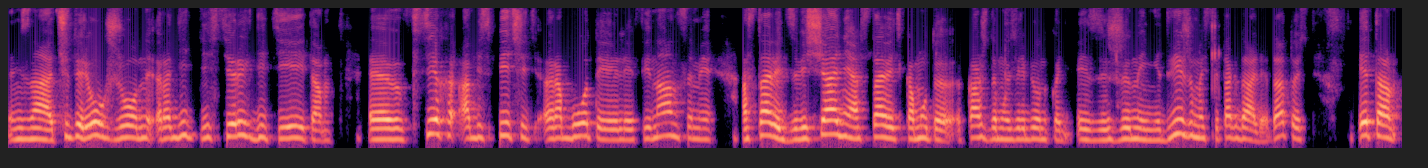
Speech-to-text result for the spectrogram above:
не знаю, четырех жен, родить десятерых детей, там, всех обеспечить работой или финансами, оставить завещание, оставить кому-то, каждому из ребенка, из жены недвижимость и так далее. Да? То есть это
